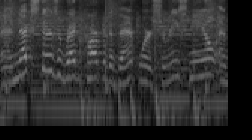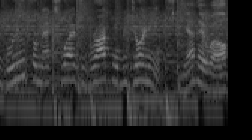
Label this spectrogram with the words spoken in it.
And next, there's a red carpet event where Cherise Neal and Blue from Ex Wives of Rock will be joining us. Yeah, they will.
